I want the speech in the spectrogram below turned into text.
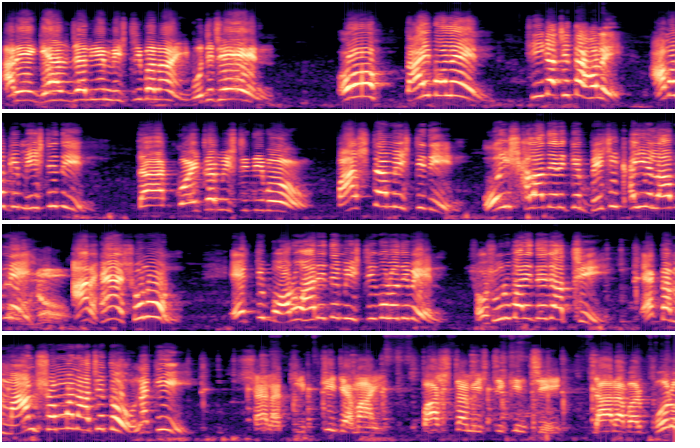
আরে গ্যাস জ্বালিয়ে মিষ্টি বানাই বুঝেছেন? ও তাই বলেন। ঠিক আছে তাহলে আমাকে মিষ্টি দিন। তা কয়টা মিষ্টি দিব? পাঁচটা মিষ্টি দিন। ওই শালাদেরকে বেশি খাইয়ে লাভ নেই। আর হ্যাঁ শুনুন একটি বড় হাড়িতে মিষ্টিগুলো দিবেন। শ্বশুর বাড়িতে যাচ্ছি। একটা মান সম্মান আছে তো নাকি? শালা কিপটে জামাই পাঁচটা মিষ্টি কিনছে তার আবার বড়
